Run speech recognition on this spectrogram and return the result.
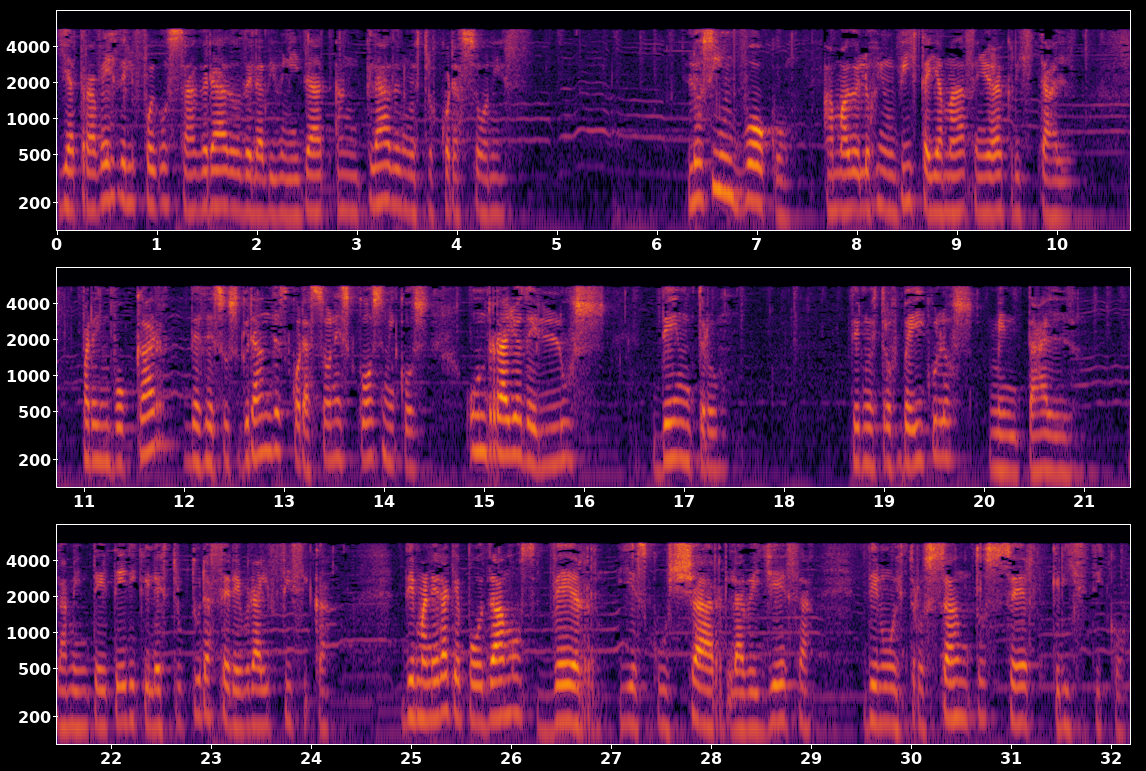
Y a través del fuego sagrado de la divinidad anclado en nuestros corazones, los invoco, amado Elohim Vista y amada Señora Cristal, para invocar desde sus grandes corazones cósmicos un rayo de luz dentro de nuestros vehículos mental, la mente etérica y la estructura cerebral física, de manera que podamos ver y escuchar la belleza de nuestro santo ser crístico.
